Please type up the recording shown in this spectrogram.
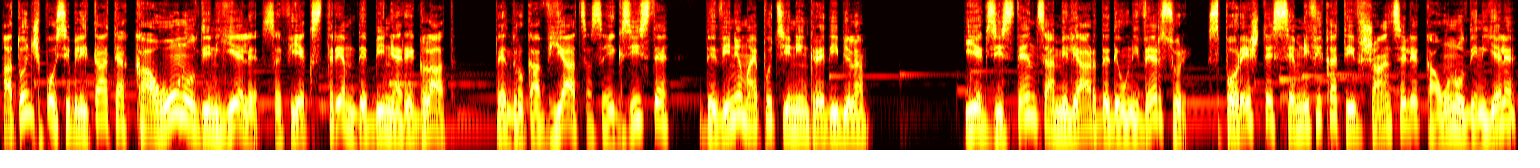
atunci posibilitatea ca unul din ele să fie extrem de bine reglat pentru ca viața să existe devine mai puțin incredibilă. Existența miliarde de universuri sporește semnificativ șansele ca unul din ele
